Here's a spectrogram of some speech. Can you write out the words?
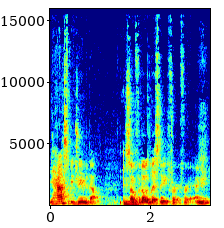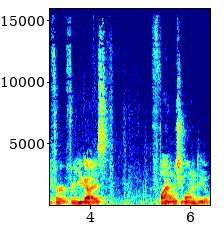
It has to be dreamed about. So Mhm. for those listening, for, for I mean for for you guys, find what you want to do,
